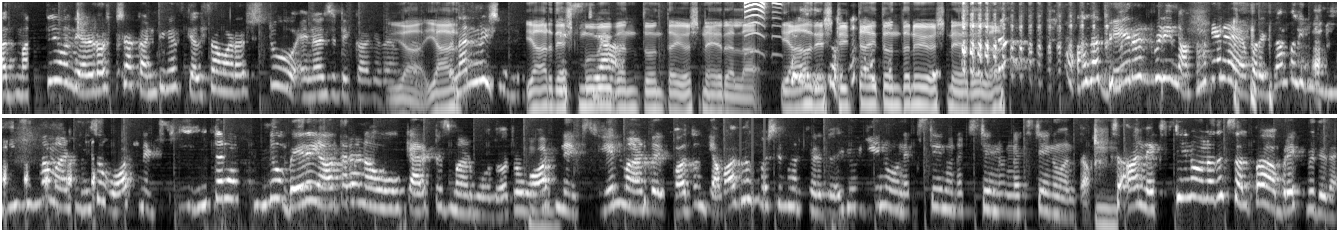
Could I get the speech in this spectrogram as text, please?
ಅದ್ ಮತ್ತೆ ಒಂದ್ ಎರಡು ವರ್ಷ ಕಂಟಿನ್ಯೂಸ್ ಕೆಲಸ ಮಾಡೋಷ್ಟು ಎನರ್ಜೆಟಿಕ್ ಆಗಿದೆ ನನ್ ವಿಷಯ ಮೂವಿ ಬಂತು ಅಂತ ಯೋಚನೆ ಇರಲ್ಲ. ಯಾವ್ದು ಎಷ್ಟು ಹಿಟ್ ಆಯ್ತು ಅಂತಾನೂ ಯೋಚನೆ ಇರಲ್ಲ. ಅಲ್ಲ ಬೇರೆ ಬಿಡಿ ನಮ್ಗೇನೆ. ಫಾರ್ ಎಕ್ಸಾಂಪಲ್ ಈಗ ಈ ಸಿನಿಮಾ ಮಾಡ್ತೀನಿ. ಸೊ ವಾಟ್ ನೆಕ್ಸ್ಟ್ ಈ ತರ ಇನ್ನು ಬೇರೆ ಯಾವ ತರ ನಾವು ಕ್ಯಾರೆಕ್ಟರ್ಸ್ ಮಾಡ್ಬೋದು? ಅಥವಾ ವಾಟ್ ನೆಕ್ಸ್ಟ್ ಏನ್ ಮಾಡ್ಬೇಕು? ಅದೊಂದು ಯಾವಾಗ್ಲೂ ಕ್ವಶನ್ ಮಾರ್ಕ್ ಇರುತ್ತೆ. ಅಯ್ಯೋ ಏನು ನೆಕ್ಸ್ಟ್ ಏನು ನೆಕ್ಸ್ಟ್ ಏನು ನೆಕ್ಸ್ಟ್ ಏನು ಅಂತ. ಸೊ ಆ ನೆಕ್ಸ್ಟ್ ಏನು ಅನ್ನೋದಕ್ಕೆ ಸ್ವಲ್ಪ ಬ್ರೇಕ್ ಬಿದ್ದಿದೆ.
